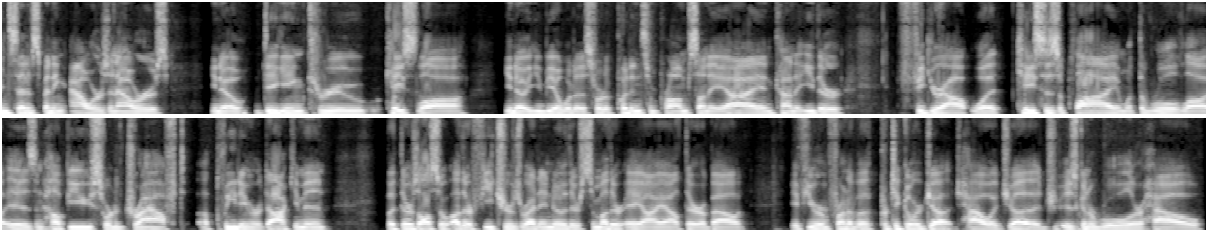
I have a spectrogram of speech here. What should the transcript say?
instead of spending hours and hours, you know, digging through case law, you know, you'd be able to sort of put in some prompts on AI and kind of either figure out what cases apply and what the rule of law is and help you sort of draft a pleading or a document. But there's also other features, right? I know there's some other AI out there about if you're in front of a particular judge, how a judge is going to rule or how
